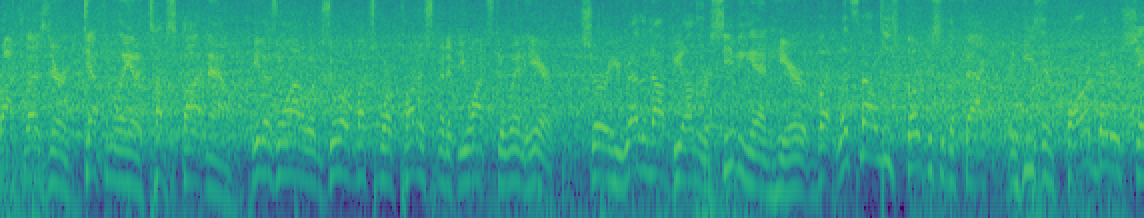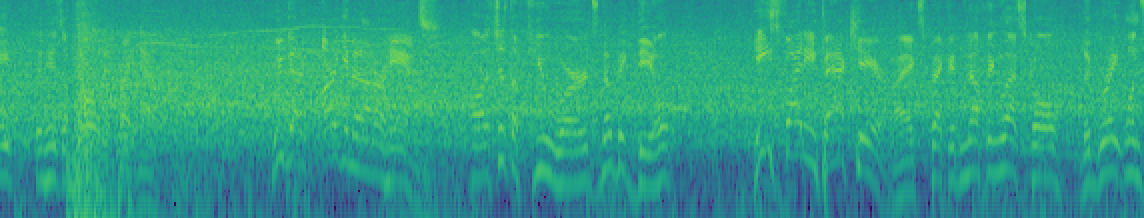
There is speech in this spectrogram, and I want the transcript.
Brock Lesnar definitely in a tough spot now. He doesn't want to absorb much more punishment if he wants to win here. Sure, he'd rather not be on the receiving end here, but let's not lose focus of the fact that he's in far better shape than his opponent right now. We've got an argument on our hands. Oh, it's just a few words, no big deal. He's fighting back here. I expected nothing less, Cole. The great ones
